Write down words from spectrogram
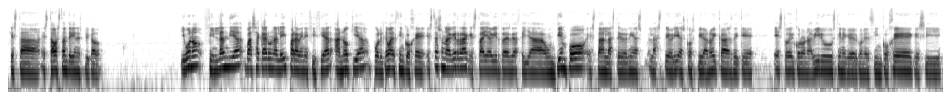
que está, está bastante bien explicado. Y bueno, Finlandia va a sacar una ley para beneficiar a Nokia por el tema del 5G. Esta es una guerra que está ahí abierta desde hace ya un tiempo. Están las teorías, las teorías conspiranoicas de que esto del coronavirus tiene que ver con el 5G, que si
